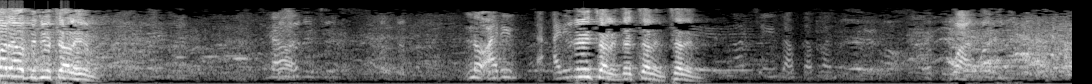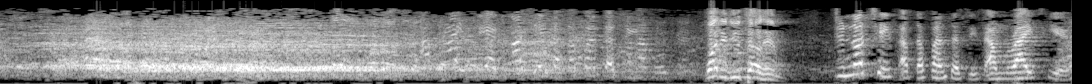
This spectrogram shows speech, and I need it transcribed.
What else did you tell him? No, no, I didn't. I didn't. You didn't tell him. Then tell him. Tell him. Not chase after fantasy. Why? Why did you... I'm right here. Do not chase after fantasies. What did you tell him? Do not chase after fantasies. I'm right here.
